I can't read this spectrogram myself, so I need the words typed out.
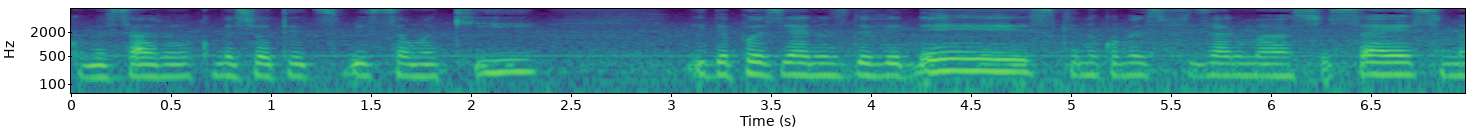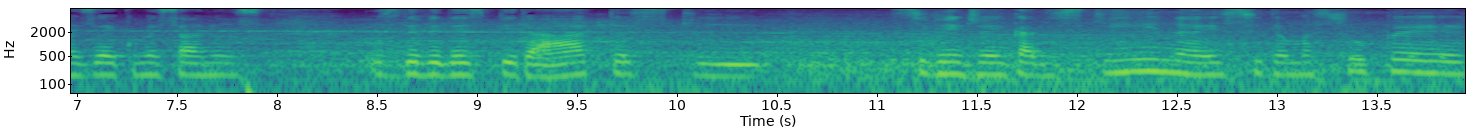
começaram, começou a ter distribuição aqui. E depois vieram os DVDs, que no começo fizeram maior sucesso, mas aí começaram os, os DVDs piratas, que se vendiam em cada esquina, isso deu uma super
